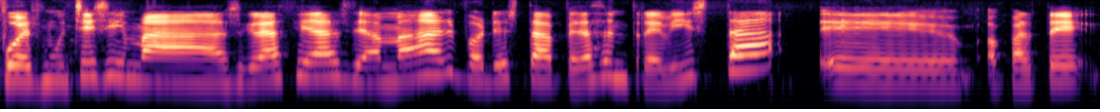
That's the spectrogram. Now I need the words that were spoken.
Pues muchísimas gracias, Yamal, por esta pedazo de entrevista. Eh, aparte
